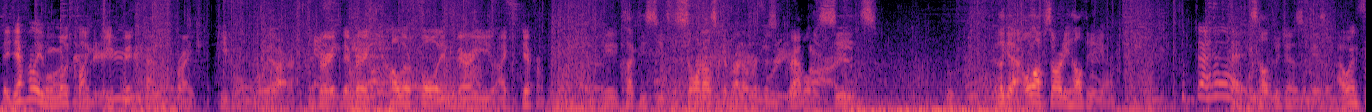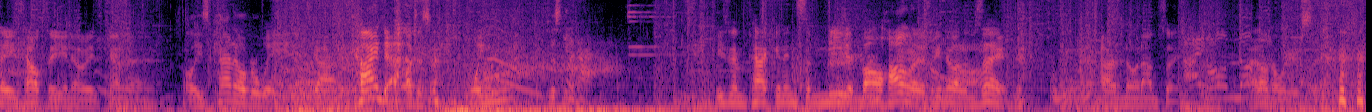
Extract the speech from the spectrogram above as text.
They definitely look like 8-bit kind of sprite people. Oh, they are. They're very, they're very colorful and very like different from one another. We need to collect these seeds, because someone else can run over and just grab all these seeds. Ooh. And look at that. Olaf's already healthy again. What the heck? His health regen is amazing. I wouldn't say he's healthy. You know, he's kind of, Well, he's kind of overweight. kinda. Watch this. Boing. Missed me. He's been packing in some meat at Valhalla, if you know what I'm saying. I don't know what I'm saying. I don't know. I don't know what you're saying.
